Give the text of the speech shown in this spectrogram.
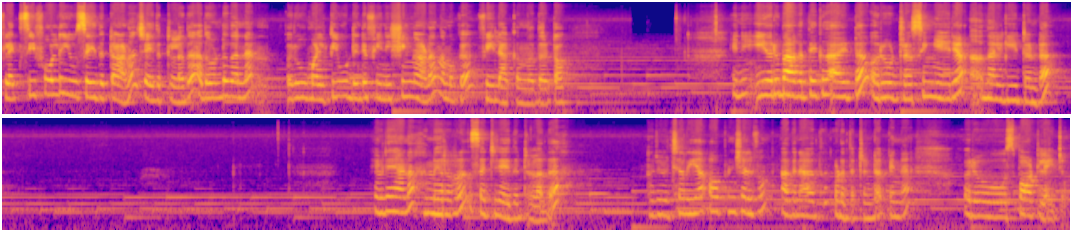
ഫ്ലെക്സി ഫോൾഡ് യൂസ് ചെയ്തിട്ടാണ് ചെയ്തിട്ടുള്ളത്. അതുകൊണ്ട് തന്നെ ഒരു മൾട്ടി വുഡിന്റെ ഫിനിഷിംഗ് ആണ് നമുക്ക് ഫീൽ ആക്കുന്നത് കേട്ടോ. ഇനി ഈ ഒരു ഭാഗത്തേക്ക് ആയിട്ട് ഒരു ഡ്രസ്സിങ് ഏരിയ നൽകിയിട്ടുണ്ട്. ഇവിടെയാണ് മിറർ സെറ്റ് ചെയ്തിട്ടുള്ളത്. ഒരു ചെറിയ ഓപ്പൺ ഷെൽഫും അതിനകത്ത് കൊടുത്തിട്ടുണ്ട്. പിന്നെ ഒരു സ്പോട്ട് ലൈറ്റും.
